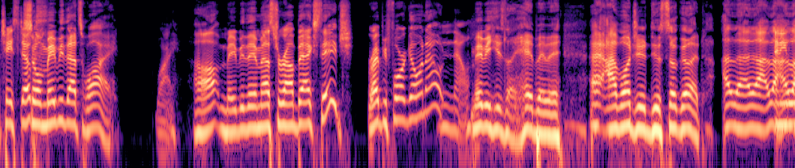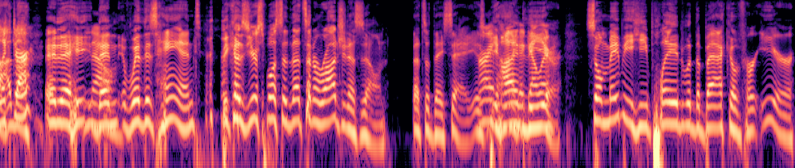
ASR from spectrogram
Chase Stokes. So maybe that's why. why? Huh? Maybe they messed around backstage. Right before going out? No. Maybe he's like, "Hey, baby, I, I want you to do so good." Ah, and he licked her? And then he No. then with his hand because you're supposed to. That's an erogenous zone. That's what they say is All right, behind Monica the Geller. ear. So maybe he played with the back of her ear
